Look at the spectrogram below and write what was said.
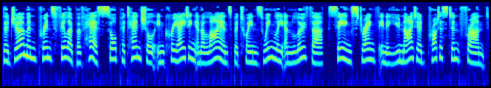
The German Prince Philip of Hesse saw potential in creating an alliance between Zwingli and Luther, seeing strength in a united Protestant front.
